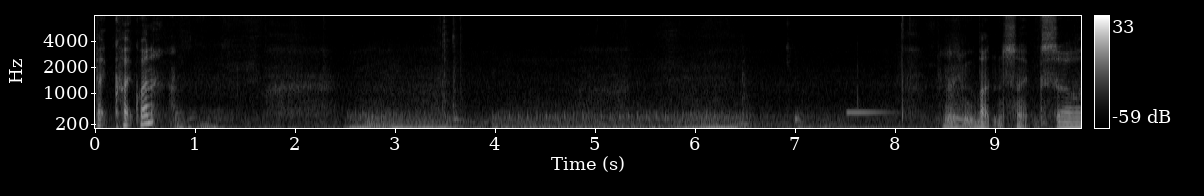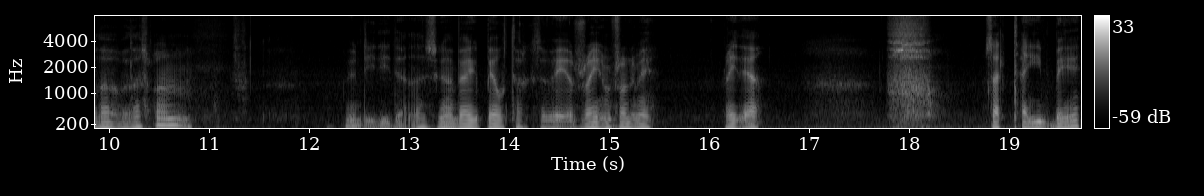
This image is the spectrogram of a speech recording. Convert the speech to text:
Bit quick, wasn't it? Button six, so that'll be this one. Where did it? This is going to be a belter because the waiter's right in front of me. Right there. it's a tight bay.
